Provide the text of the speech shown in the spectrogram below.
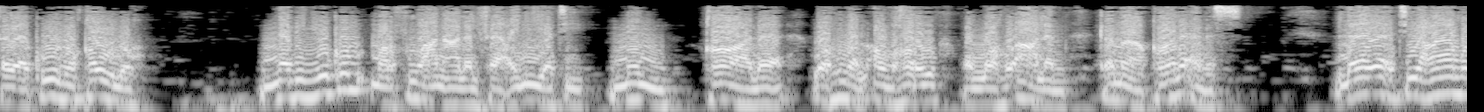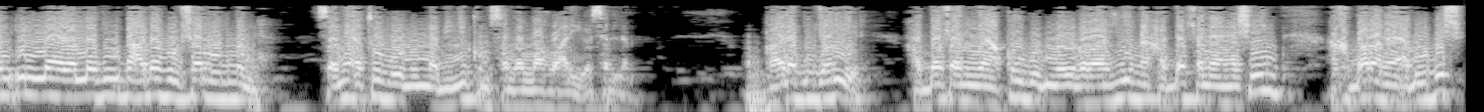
فيكون قوله نبيكم مرفوعا على الفاعلية من قال وهو الأظهر والله أعلم كما قال أنس لا يأتي عام إلا والذي بعده شر منه سمعته من نبيكم صلى الله عليه وسلم. قال ابن جرير حدثني يعقوب بن إبراهيم حدثنا هشيم أخبرنا أبو بشر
